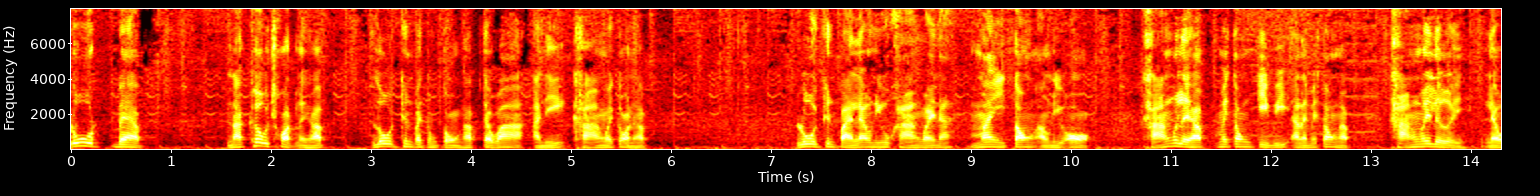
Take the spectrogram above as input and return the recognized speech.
ลูดแบบนักเคิลช็อตเลยครับลูดขึ้นไปตรงๆครับ แต่ว่าอันนี้ค้างไว้ก่อนครับ ลูดขึ้นไปแล้วเอานิ้วค้างไว้นะ ไม่ต้องเอานิ้วออกค้างไว้เลยครับ ไม่ต้องกี่วิอะไรไม่ต้องครับค้างไว้เลย แล้ว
